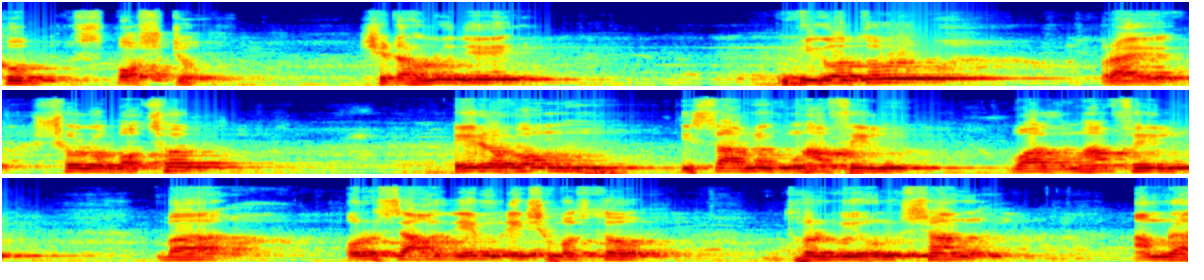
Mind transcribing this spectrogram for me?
খুব স্পষ্ট, সেটা হলো যে বিগত প্রায় ষোলো বছর এইরকম ইসলামিক মাহফিল, ওয়াজ মাহফিল বা ওরসে আজেম এই সমস্ত ধর্মীয় অনুষ্ঠান আমরা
